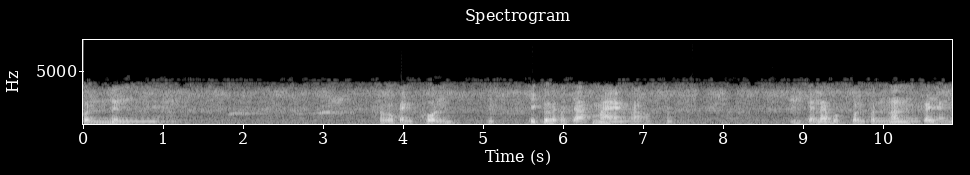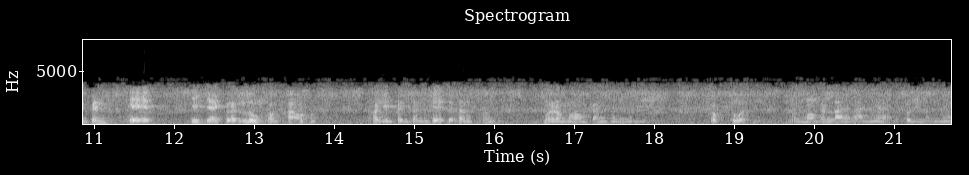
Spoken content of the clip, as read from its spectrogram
คนหนึ่ง เขาก็เป็นผลที่เกิดมาจากแม่ของเขาแต่แล้วบุคคลคนนั้นก็ยังเป็นเหตุที่จะเกิดลูกของเขา เขาจึงเป็นทั้งเหตุและทั้งผล เมื่อเรามองกันให้มันครบถ้วนเรามองกันหลายหลายแง่คนหลังแง่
